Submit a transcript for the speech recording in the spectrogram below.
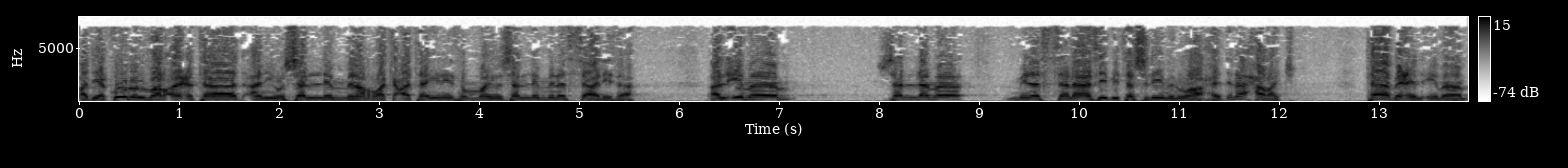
قد يكون المرء اعتاد أن يسلم من الركعتين ثم يسلم من الثالثة. الإمام سلم من الثلاث بتسليم واحد لا حرج. تابع الإمام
